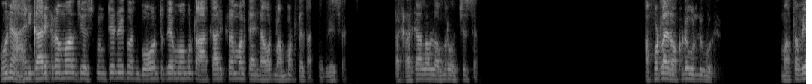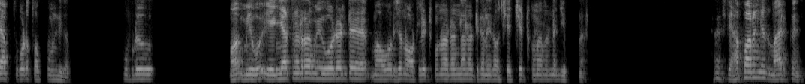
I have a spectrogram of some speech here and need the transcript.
పోనీ ఆయన కార్యక్రమాలు చేసుకుంటేనే కొంచెం బాగుంటుందేమో అనుకుంటే ఆ కార్యక్రమాలకు ఆయన ఎవరు నమ్మట్లేదు అక్కడ వదిలేశారు రకరకాల వాళ్ళు అందరూ వచ్చేసారు. అప్పట్లో ఆయన ఒక్కడే ఉండి కూడా మత వ్యాప్తి కూడా తక్కువ ఉండేది ఇప్పుడు మా మీ ఏం చేస్తున్నాడరా మీ ఓడంటే మా ఓడి చిన్న హోటల్ పెట్టుకున్నాడండి అన్నట్టుగా నేను చర్చ చర్చ్ పెట్టుకున్నానండి అని చెప్తున్నారు. వ్యాపారం కింద మారిపోయింది.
